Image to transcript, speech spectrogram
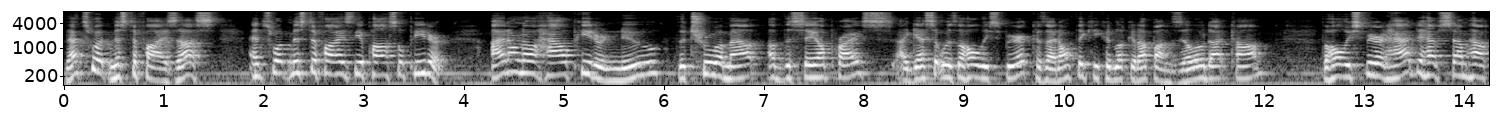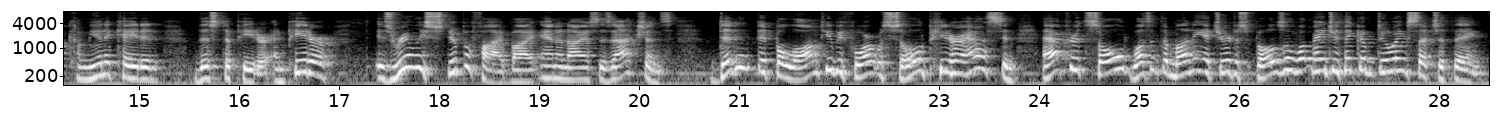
That's what mystifies us, and it's what mystifies the Apostle Peter. I don't know how Peter knew the true amount of the sale price. I guess it was the Holy Spirit because I don't think he could look it up on Zillow.com. The Holy Spirit had to have somehow communicated this to Peter. And Peter is really stupefied by Ananias' actions. Didn't it belong to you before it was sold? Peter asked. And after it's sold, wasn't the money at your disposal? What made you think of doing such a thing?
